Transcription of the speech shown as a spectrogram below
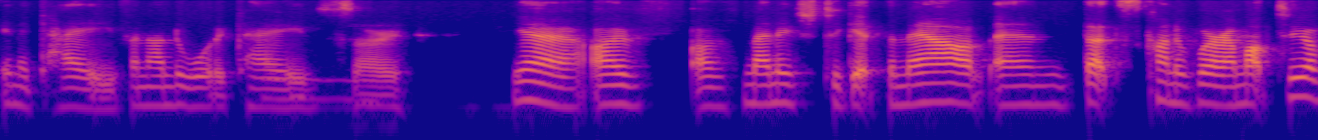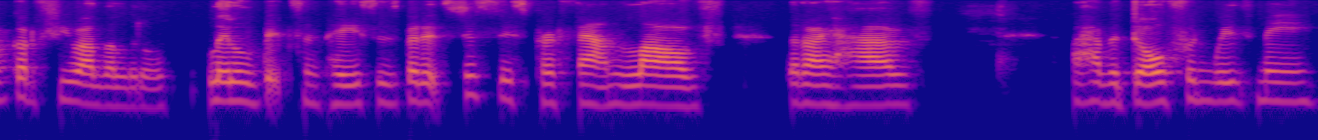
in a cave, an underwater cave. Mm. So yeah, I've I've managed to get them out and that's kind of where I'm up to. I've got a few other little little bits and pieces, but it's just this profound love that I have. I have a dolphin with me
